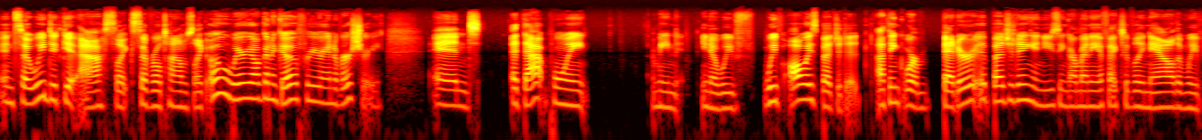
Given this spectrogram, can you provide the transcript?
And so we did get asked like several times, like, oh, where are y'all going to go for your anniversary? And at that point, I mean, you know, we've we've always budgeted. I think we're better at budgeting and using our money effectively now than we've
